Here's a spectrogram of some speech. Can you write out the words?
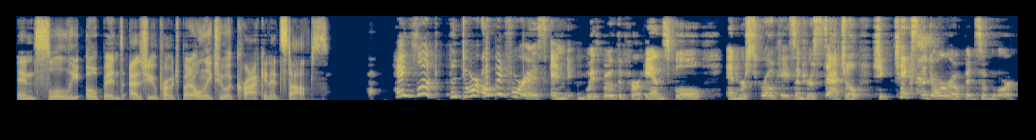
and slowly opens as you approach, but only to a crack and it stops. Hey, look, the door opened for us. And with both of her hands full and her scroll case and her satchel, she kicks the door open some more.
